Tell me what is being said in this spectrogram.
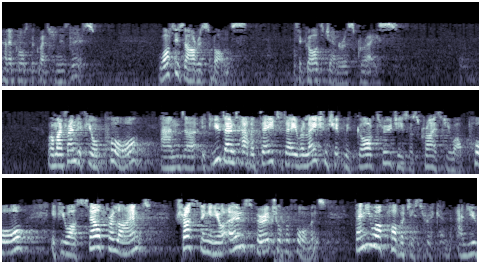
And of course, the question is this What is our response to God's generous grace? Well, my friend, if you're poor and uh, if you don't have a day to day relationship with God through Jesus Christ, you are poor. If you are self reliant, trusting in your own spiritual performance, then you are poverty stricken. And you,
